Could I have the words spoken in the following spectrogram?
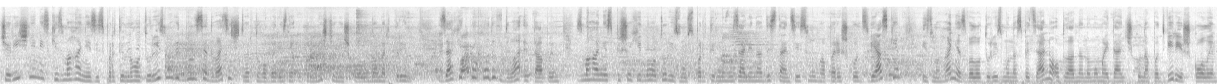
Щорічні міські змагання зі спортивного туризму відбулися 24 березня у приміщенні школи номер 3 Захід проходив два етапи. Змагання з пішохідного туризму в спортивному залі на дистанції смуга перешкод зв'язки і змагання з велотуризму на спеціально обладнаному майданчику на подвір'ї школи.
